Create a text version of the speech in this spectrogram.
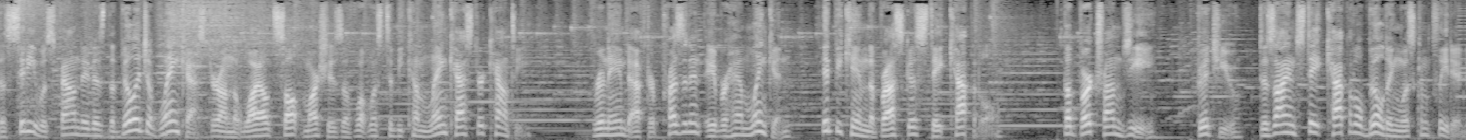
The city was founded as the village of Lancaster on the wild salt marshes of what was to become Lancaster County. Renamed after President Abraham Lincoln, it became Nebraska's state capital. The Bertram G. Goodhue designed state capitol building was completed,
